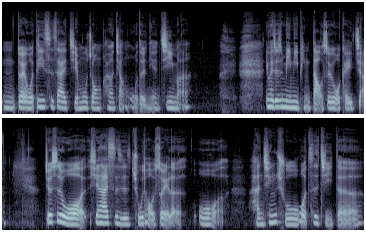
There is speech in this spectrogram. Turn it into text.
嗯，对，我第一次在节目中好像讲我的年纪嘛。因为这是秘密频道，所以我可以讲，就是我现在四十出头岁了，我很清楚我自己的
